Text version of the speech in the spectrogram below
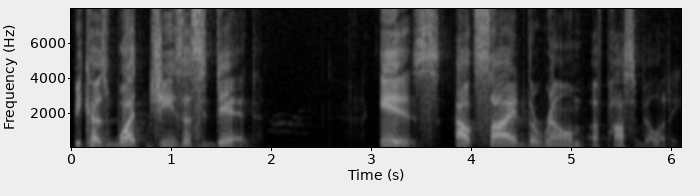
Because what Jesus did is outside the realm of possibility.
